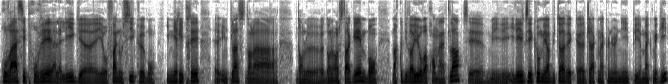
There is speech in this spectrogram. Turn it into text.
prouve a assez prouvé à la ligue euh, et aux fans aussi que bon, il mériterait euh, une place dans la dans le dans le All-Star Game. Bon, Marco Di Vaio va prendre être là, c'est il est, il est ex aequo meilleur buteur avec euh, Jack McInerney puis Mac McGee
